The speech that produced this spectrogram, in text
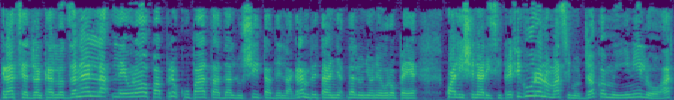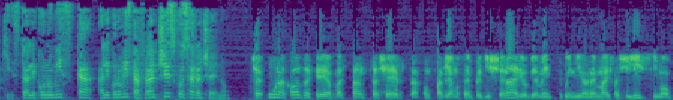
Grazie a Giancarlo Zanella. L'Europa preoccupata dall'uscita della Gran Bretagna dall'Unione Europea. Quali scenari si prefigurano? Massimo Giacomini lo ha chiesto all'economista, all'economista Francesco Saraceno. C'è una cosa che è abbastanza certa, parliamo sempre di scenario ovviamente, quindi non è mai facilissimo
